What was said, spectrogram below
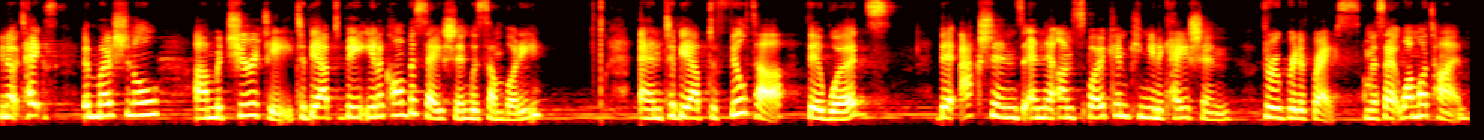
You know, it takes emotional um, maturity to be able to be in a conversation with somebody and to be able to filter their words, their actions, and their unspoken communication through a grid of grace. I'm going to say it one more time.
